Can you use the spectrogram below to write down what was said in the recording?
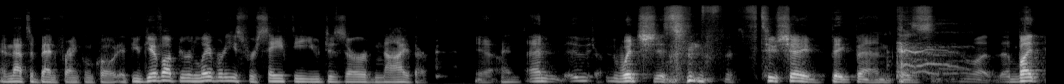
And that's a Ben Franklin quote. If you give up your liberties for safety, you deserve neither. Yeah. And, And uh, which is touche, Big Ben. Because, but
